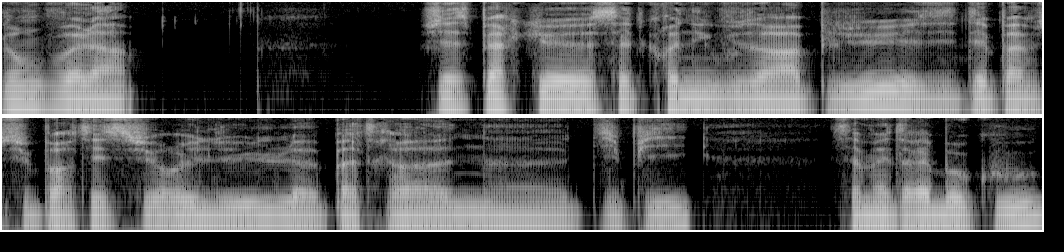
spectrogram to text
Donc voilà. J'espère que cette chronique vous aura plu. N'hésitez pas à me supporter sur Ulule, Patreon, euh, Tipeee. Ça m'aiderait beaucoup.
